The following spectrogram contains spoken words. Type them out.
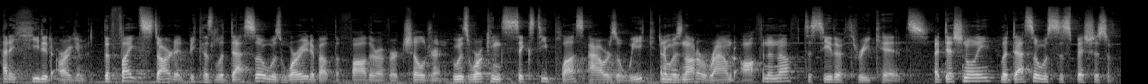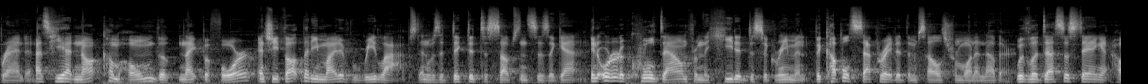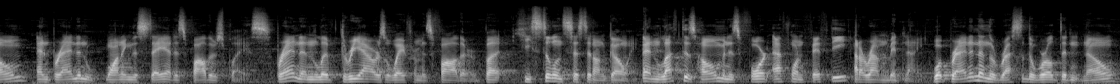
had a heated argument. The fight started because Ladessa was worried worried about the father of her children, who was working 60 plus hours a week and was not around often enough to see their three kids. Additionally, Ladessa was suspicious of Brandon, as he had not come home the night before, and she thought that he might have relapsed and was addicted to substances again. In order to cool down from the heated disagreement, the couple separated themselves from one another, with Ladessa staying at home and Brandon wanting to stay at his father's place. Brandon lived three hours away from his father, but he still insisted on going, and left his home in his Ford F-150 at around midnight. What Brandon and the rest of the world didn't know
